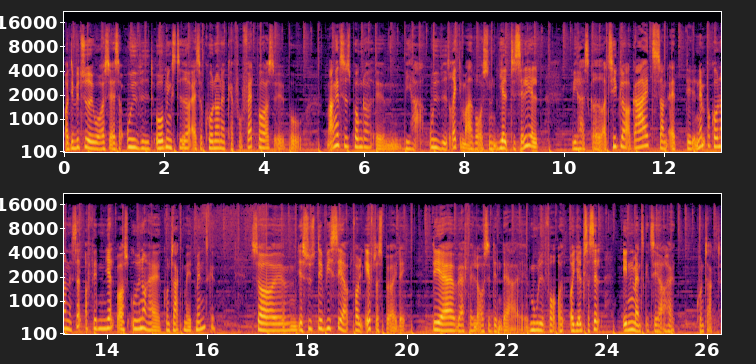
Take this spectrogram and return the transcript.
Og det betyder jo også altså udvidet åbningstider, altså kunderne kan få fat på os øh, på mange tidspunkter. Øh, vi har udvidet rigtig meget vores sådan, hjælp til selvhjælp. Vi har skrevet artikler og guides, så at det er nemt for kunderne selv at finde hjælp, også uden at have kontakt med et menneske. Så øh, jeg synes, det vi ser folk efterspørge i dag, det er i hvert fald også den der øh, mulighed for at, at hjælpe sig selv, inden man skal til at have kontakt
